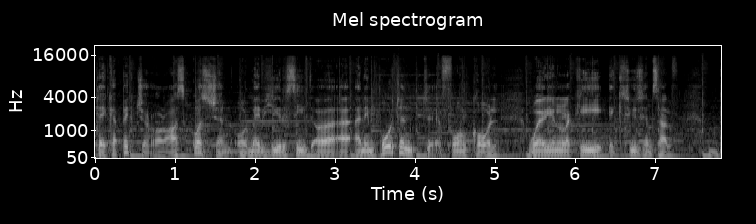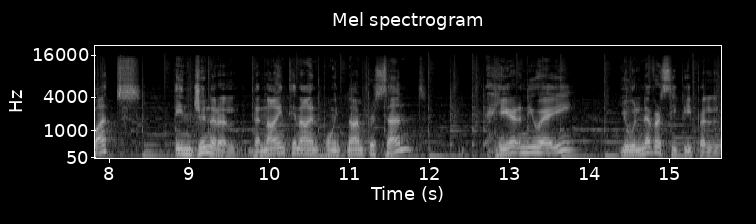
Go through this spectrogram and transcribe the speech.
take a picture or ask question or maybe he received uh, uh, an important phone call where you know like he excused himself. But in general the 99.9% here in UAE you will never see people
